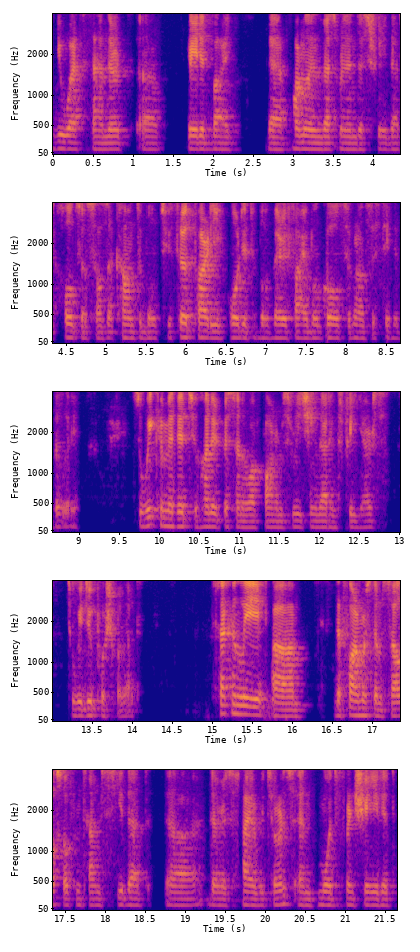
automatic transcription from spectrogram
US standard created by the farmland investment industry that holds ourselves accountable to third-party auditable, verifiable goals around sustainability. So we committed to 100% of our farms reaching that in three years. So we do push for that. Secondly, um, the farmers themselves oftentimes see that uh, there is higher returns and more differentiated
